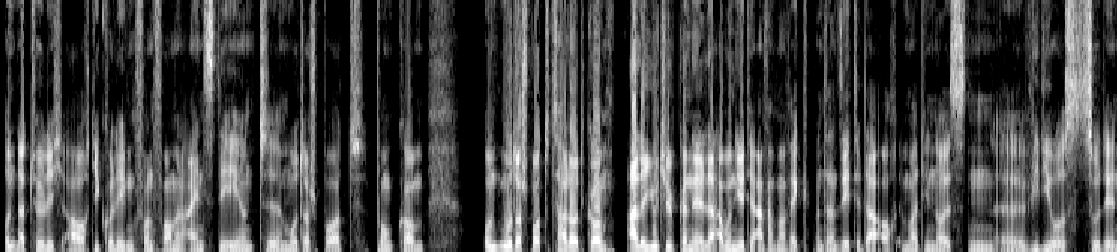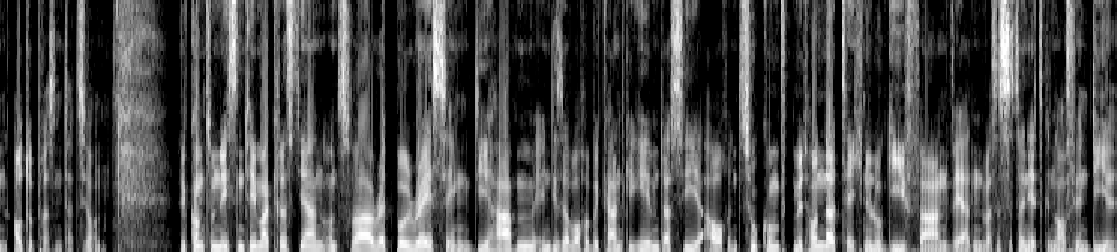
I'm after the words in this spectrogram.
und natürlich auch die Kollegen von Formel1.de und äh, motorsport.com und motorsporttotal.com. Alle YouTube-Kanäle abonniert ihr einfach mal weg und dann seht ihr da auch immer die neuesten äh, Videos zu den Autopräsentationen. Wir kommen zum nächsten Thema, Christian, und zwar Red Bull Racing. Die haben in dieser Woche bekannt gegeben, dass sie auch in Zukunft mit Honda-Technologie fahren werden. Was ist das denn jetzt genau für ein Deal?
